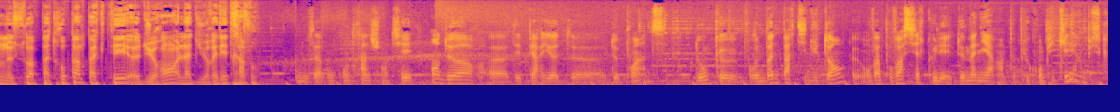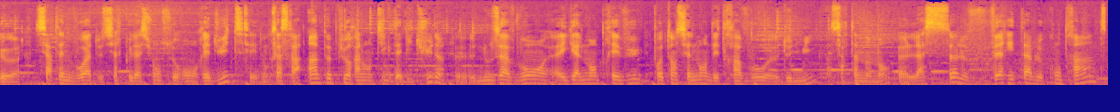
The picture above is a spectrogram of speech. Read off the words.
ne soit pas trop impactée euh, durant la durée des travaux. Nous avons contraint le chantier en dehors euh, des périodes euh, de pointe. Donc pour une bonne partie du temps, on va pouvoir circuler de manière un peu plus compliquée hein, puisque certaines voies de circulation seront réduites et donc ça sera un peu plus ralenti que d'habitude. Nous avons également prévu potentiellement des travaux de nuit à certains moments. La seule véritable contrainte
